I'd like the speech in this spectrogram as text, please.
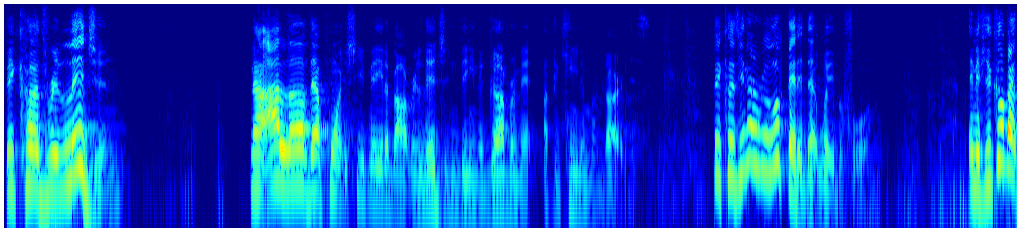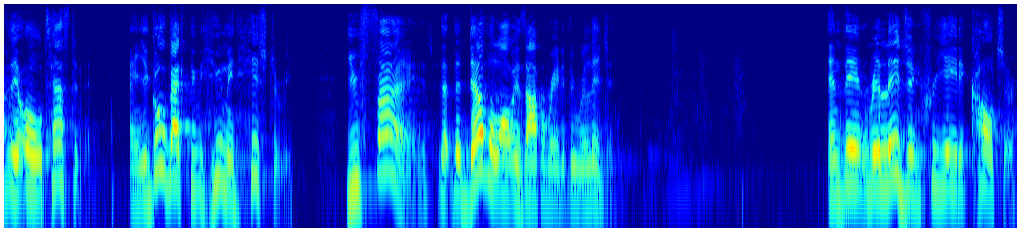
because religion. Now, I love that point she made about religion being the government of the kingdom of darkness because you never looked at it that way before. And if you go back to the Old Testament and you go back through human history, you find that the devil always operated through religion. And then religion created culture.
